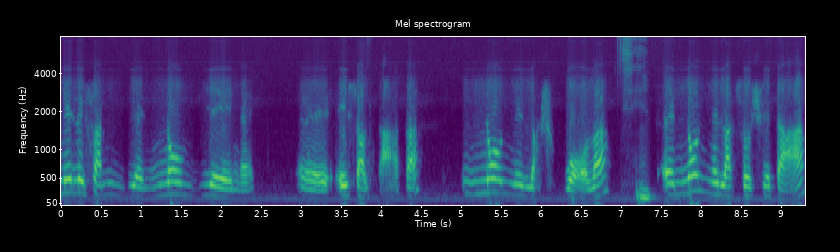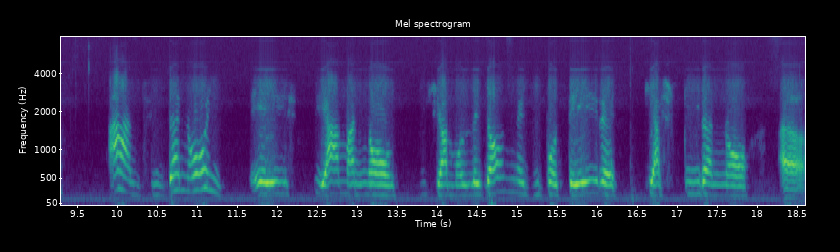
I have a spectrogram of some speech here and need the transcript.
nelle famiglie non viene eh, esaltata non nella scuola, Sì. eh, non nella società, anzi da noi eh, si amano diciamo, le donne di potere che aspirano eh,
